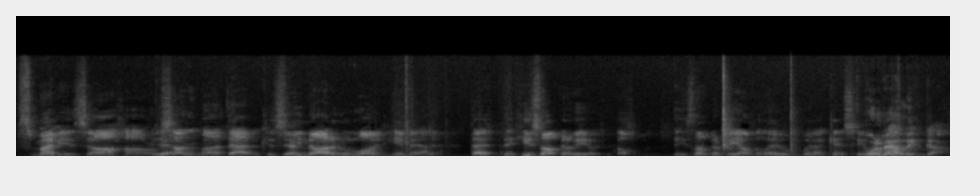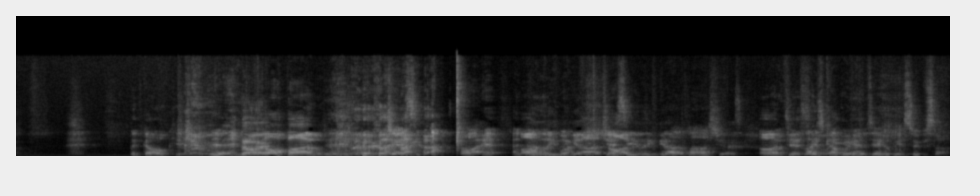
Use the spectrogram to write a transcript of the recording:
s- maybe a Zaha or Yeah. something like that, because Yeah. United will loan him out. Yeah. That, that he's not going to be oh, he's not going to be unbelievable, but I guess he'll What about Lingard? The goalkeeper. Yeah. No. Oh, buy him. Jesse, oh, and another point Lingard. is Jesse Oh. Lingard last year. Oh, well, if he Jesse plays a couple of games, yeah, he'll be a superstar.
